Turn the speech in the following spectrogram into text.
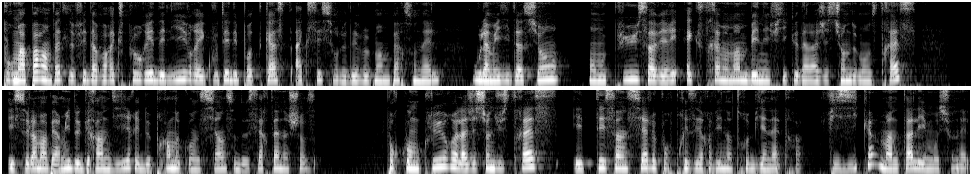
Pour ma part, en fait, le fait d'avoir exploré des livres et écouté des podcasts axés sur le développement personnel ou la méditation ont pu s'avérer extrêmement bénéfiques dans la gestion de mon stress et cela m'a permis de grandir et de prendre conscience de certaines choses. Pour conclure, la gestion du stress est essentielle pour préserver notre bien-être physique, mental et émotionnel.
